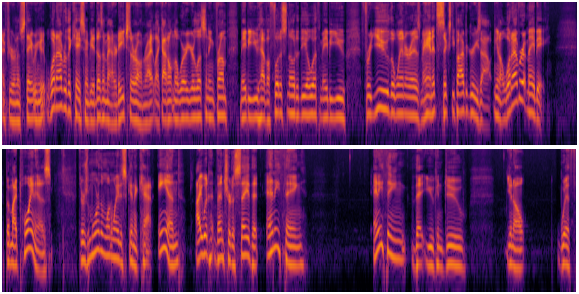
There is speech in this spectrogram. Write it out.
if you're in a state where you, whatever the case may be, it doesn't matter. To each their own, right? Like I don't know where you're listening from. Maybe you have a foot of snow to deal with. Maybe you, for you, the winter is man, it's 65 degrees out. You know, whatever it may be. But my point is, there's more than one way to skin a cat, and I would venture to say that anything, anything that you can do, you know, with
